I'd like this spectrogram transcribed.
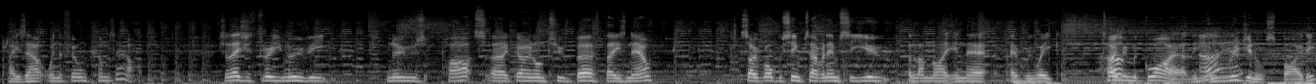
plays out when the film comes out. So there's your three movie news parts. Uh, going on to birthdays now. So, Rob, we seem to have an MCU alumni in there every week. Tobey Oh. Maguire, the Oh, yeah. original Spidey.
